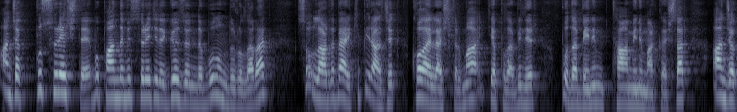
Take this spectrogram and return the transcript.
Ancak bu süreçte bu pandemi süreci de göz önünde bulundurularak sorularda belki birazcık kolaylaştırma yapılabilir. Bu da benim tahminim arkadaşlar. Ancak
